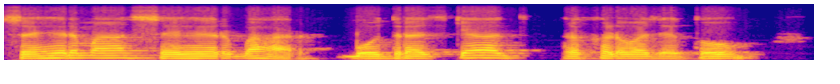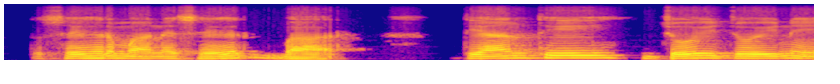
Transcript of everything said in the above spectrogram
શહેરમાં શહેર બહાર. બોધરાજ ક્યાં રખડવા જતો? તો શહેરમાં અને શહેર બહાર. ધ્યાનથી જોઈ જોઈને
